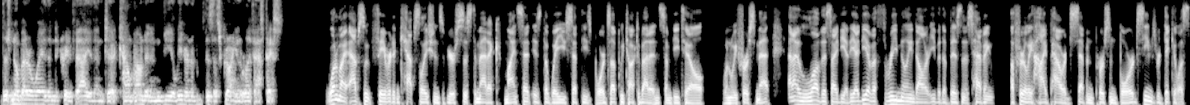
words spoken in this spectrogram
there's no better way than to create value than to compound it and be a leader in a business growing at a really fast pace. One of my absolute favorite encapsulations of your systematic mindset is the way you set these boards up. We talked about it in some detail when we first met. And I love this idea. The idea of a $3 million EBITDA business having a fairly high powered seven person board seems ridiculous,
